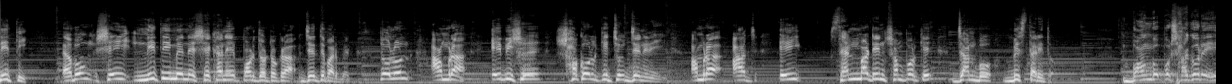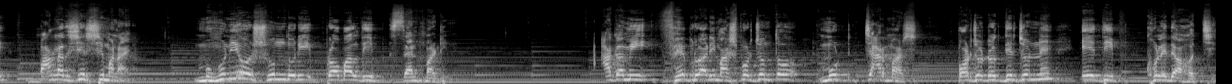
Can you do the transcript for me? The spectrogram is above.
নীতি এবং সেই নীতি মেনে সেখানে পর্যটকরা যেতে পারবেন। চলুন আমরা এ বিষয়ে সকল কিছু জেনে নিই। আমরা আজ এই সেন্ট মার্টিন সম্পর্কে জানব বিস্তারিত। বঙ্গোপসাগরে বাংলাদেশের সীমানায় মোহনীয় সুন্দরী প্রবাল দ্বীপ সেন্ট মার্টিন। আগামী ফেব্রুয়ারি মাস পর্যন্ত মোট চার মাস পর্যটকদের জন্য এ দ্বীপ খুলে দেওয়া হচ্ছে।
